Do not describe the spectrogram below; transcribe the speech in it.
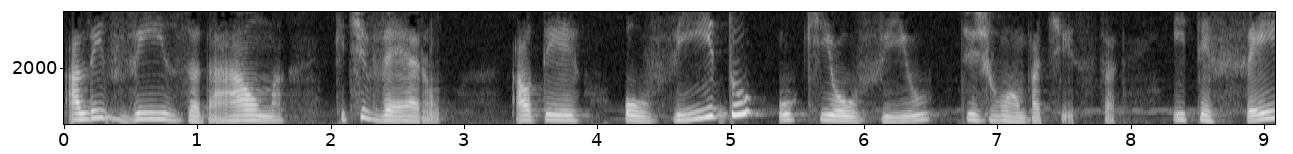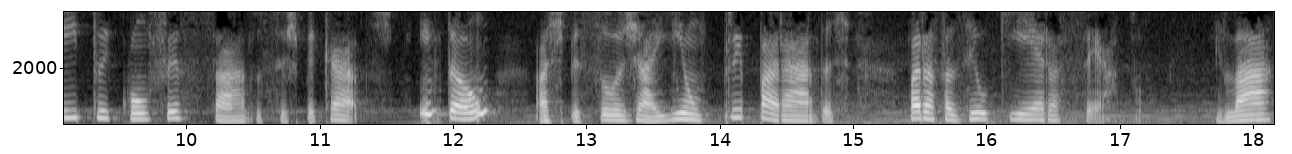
a leveza da alma que tiveram ao ter ouvido o que ouviu de João Batista e ter feito e confessado seus pecados. Então, as pessoas já iam preparadas para fazer o que era certo. E lá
